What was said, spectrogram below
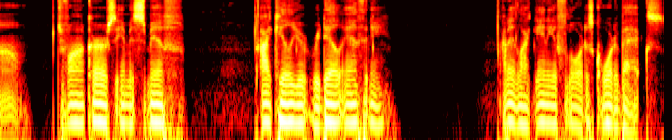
Um, Jevon Kearse, Emmitt Smith, Ike Hilliard, Reidel Anthony. I didn't like any of Florida's quarterbacks.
